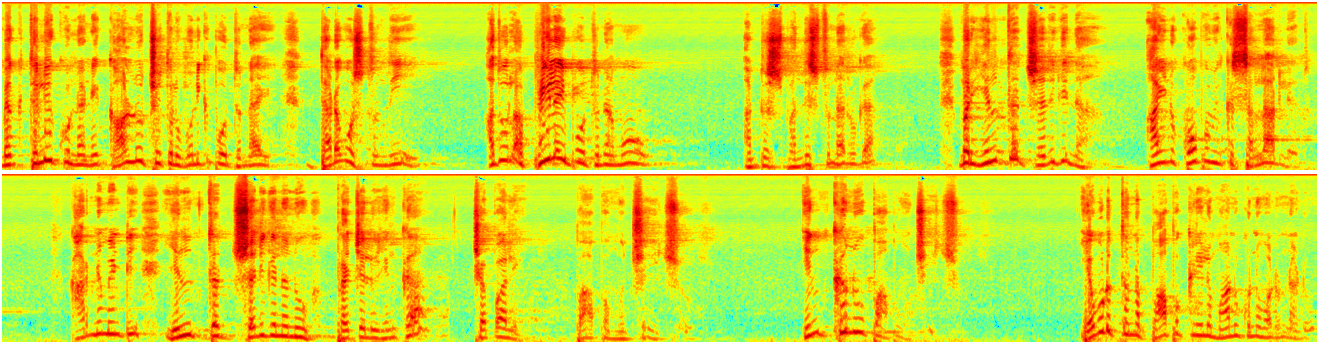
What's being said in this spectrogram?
మీకు తెలియకుండానే కాళ్ళు చేతులు వణికిపోతున్నాయి దడ వస్తుంది అదోలా ఫీల్ అయిపోతున్నాము అంటూ స్పందిస్తున్నారుగా. మరి ఎంత జరిగినా ఆయన కోపం ఇంకా చల్లారలేదు కారణం ఏంటి? ఎంత జరిగినను ప్రజలు ఇంకా చెప్పాలి. పాపము చేయొచ్చు. ఇంకనూ పాపము చేయొచ్చు. ఎవడు తన పాపక్రియలు మానుకున్నవాడు ఉన్నాడు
